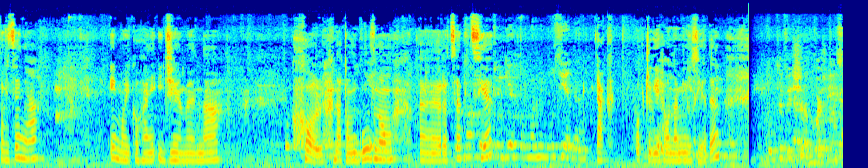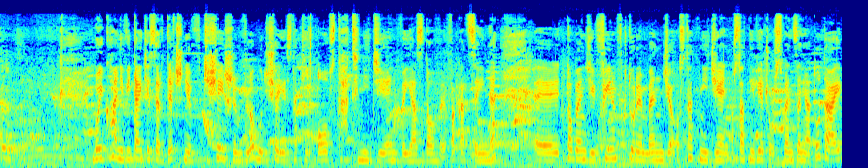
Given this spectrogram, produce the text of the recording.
Do widzenia. I moi kochani, idziemy na hol, na tą główną e, recepcję. Tak, chłopczyk jechał na minus jeden. Moi kochani, witajcie serdecznie w dzisiejszym vlogu. Dzisiaj jest taki ostatni dzień wyjazdowy, wakacyjny. E, To będzie film, w którym będzie ostatni dzień, ostatni wieczór spędzenia tutaj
